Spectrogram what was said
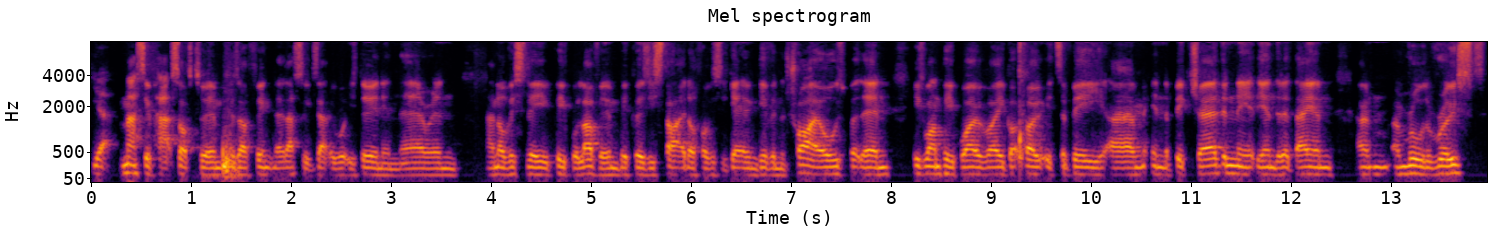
Yeah. massive hats off to him because I think that that's exactly what he's doing in there. And and obviously people love him because he started off obviously getting given the trials, but then he's won people over. He got voted to be um, in the big chair, didn't he, at the end of the day, and and, and rule the roost.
